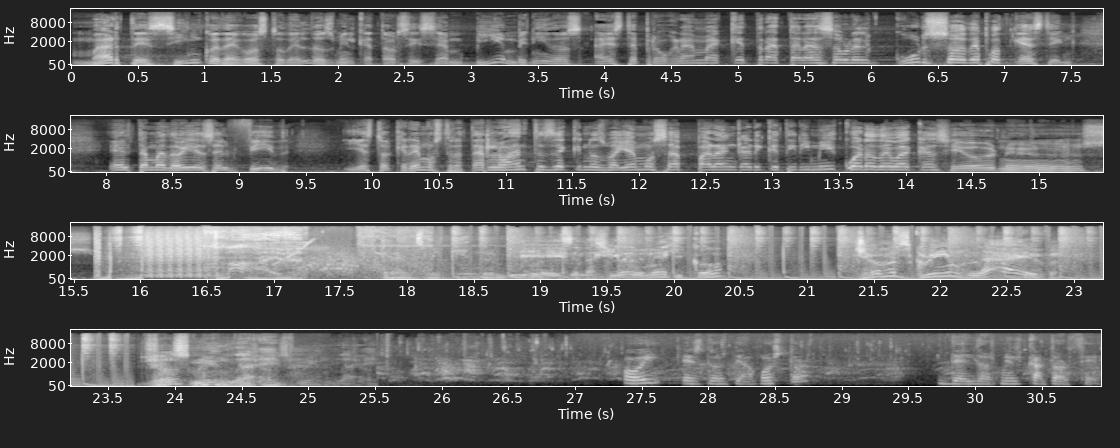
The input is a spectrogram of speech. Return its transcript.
martes 5 de agosto del 2014 y sean bienvenidos a este programa que tratará sobre el curso de podcasting. El tema de hoy es el feed y esto queremos tratarlo antes de que nos vayamos a Parangaricatirimícuaro de vacaciones. Live. Transmitiendo en vivo desde la Ciudad de México, Joss Green Live. Joss Green Live. Hoy es 2 de agosto del 2014.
